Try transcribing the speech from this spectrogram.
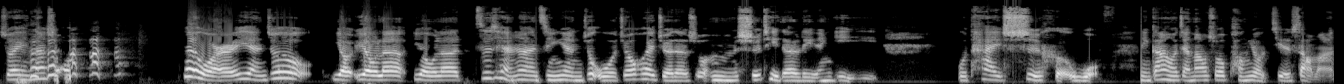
所以那时候 对我而言就。有有了有了之前那个经验，就我就会觉得说，嗯，实体的联谊不太适合我。你刚刚有讲到说朋友介绍嘛，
